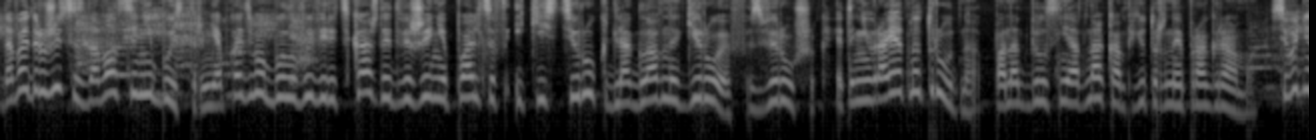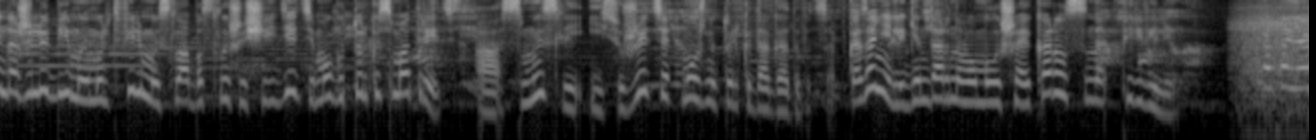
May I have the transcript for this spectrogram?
«Давай дружить» создавался не быстро. Необходимо было выверить каждое движение пальцев и кисти рук для главных героев – зверушек. Это невероятно трудно. Понадобилась не одна компьютерная программа. Сегодня даже любимые мультфильмы слабослышащие дети могут только смотреть, а смысле и сюжете можно только догадываться. В Казани легендарного малыша и Карлсона перевели. Когда я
